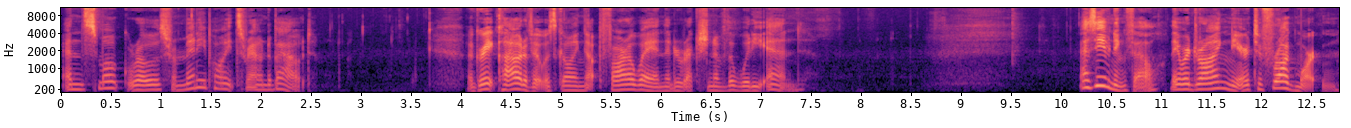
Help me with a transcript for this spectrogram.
and smoke rose from many points round about. A great cloud of it was going up far away in the direction of the woody end. As evening fell, they were drawing near to Frogmorton,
